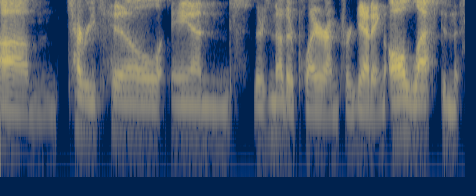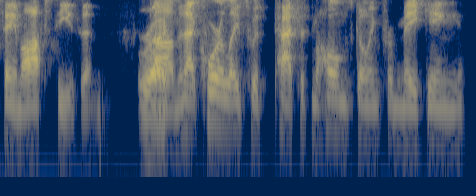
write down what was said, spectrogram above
Um, Tyreek Hill and there's another player I'm forgetting, all left in the same offseason Right. Um, and that correlates with Patrick Mahomes going from making,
